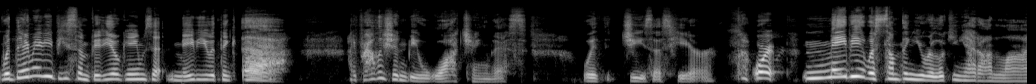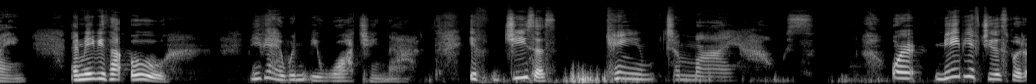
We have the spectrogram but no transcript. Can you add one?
would there maybe be some video games that maybe you would think, ah, I probably shouldn't be watching this with Jesus here? Or maybe it was something you were looking at online and maybe you thought, oh, maybe I wouldn't be watching that. If Jesus came to my house, or maybe if Jesus would,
